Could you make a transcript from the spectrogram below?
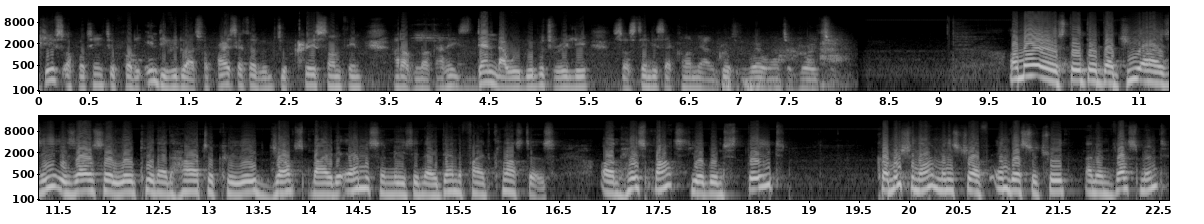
gives opportunity for the individuals, for private sector to be able to create something out of nothing. And it's then that we'll be able to really sustain this economy and grow to where we want to grow it to. Omaro stated that GIZ is also looking at how to create jobs by the MSMEs in identified clusters. On his part, Ogun State Commissioner, Minister of Industry, Trade and Investment,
